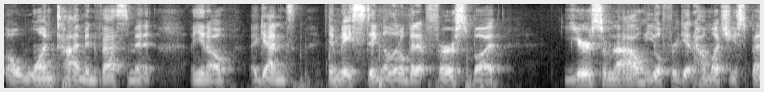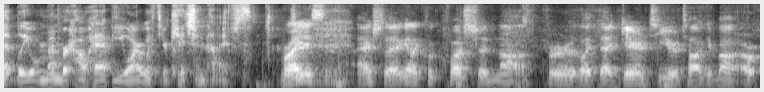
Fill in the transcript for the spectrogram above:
a one-time investment. You know, again, it may sting a little bit at first, but years from now, you'll forget how much you spent, but you'll remember how happy you are with your kitchen knives. Right. Jason, actually, I got a quick question uh, for like that guarantee you were talking about. Or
